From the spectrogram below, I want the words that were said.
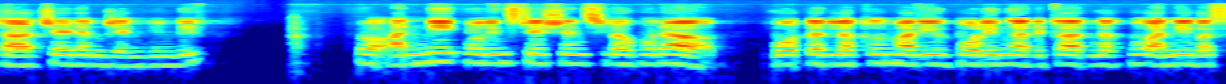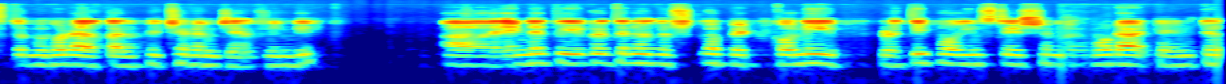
స్టార్ట్ చేయడం జరిగింది. సో అన్ని పోలింగ్ స్టేషన్స్లో కూడా ఓటర్లకు మరియు పోలింగ్ అధికారులకు అన్ని వసతులు కూడా కల్పించడం జరిగింది. ఎండ తీవ్రతను దృష్టిలో పెట్టుకొని ప్రతి పోలింగ్ స్టేషన్లో కూడా టెంట్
